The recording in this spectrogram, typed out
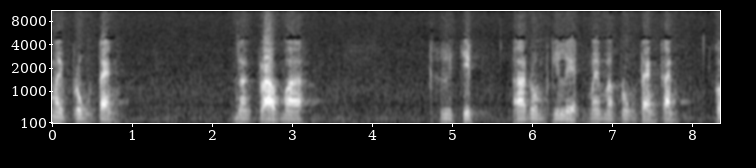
ไม่ปรุงแต่ง ดังกล่าวมา คือจิตอารมณ์กิเลสไม่มาปรุงแต่งกัน ก็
